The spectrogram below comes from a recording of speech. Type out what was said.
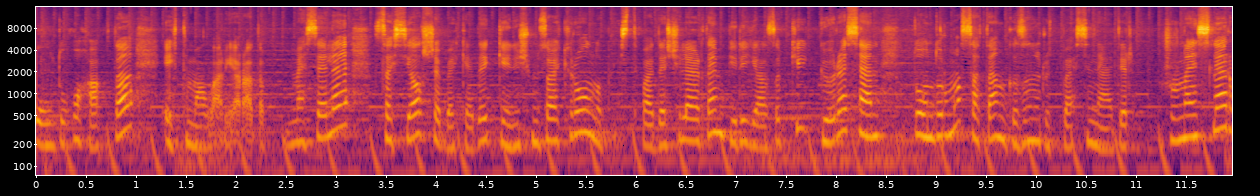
olduğu haqqda ehtimallar yaradıb. Məsələ sosial şəbəkədə geniş müzakirə olunub. İstifadəçilərdən biri yazıb ki, görəsən dondurma satan qızın rütbəsi nədir? Jurnalistlər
